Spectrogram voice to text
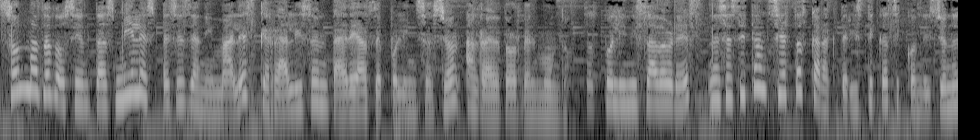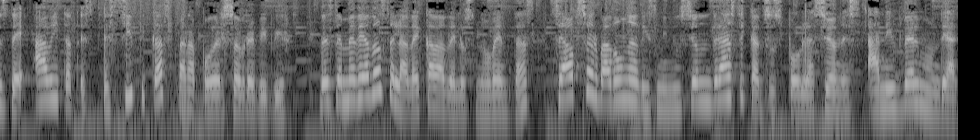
son más de 200.000 especies de animales que realizan tareas de polinización alrededor del mundo. Los polinizadores necesitan ciertas características y condiciones de hábitat específicas para poder sobrevivir. Desde mediados de la década de los 90 se ha observado una disminución drástica en sus poblaciones a nivel mundial,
